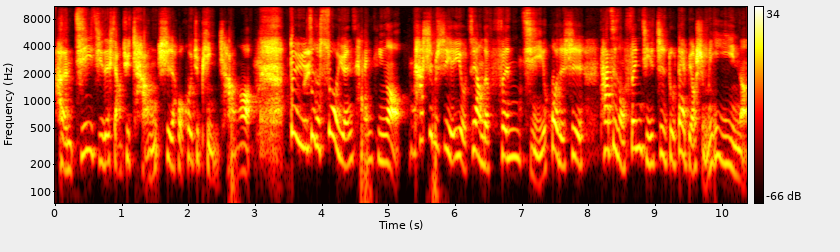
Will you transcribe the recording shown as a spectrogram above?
很积极的想去尝试或或去品尝哦。对于这个溯源餐厅哦，它是不是也有这样的分级，或者是它这种分级制度代表什么意义呢？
